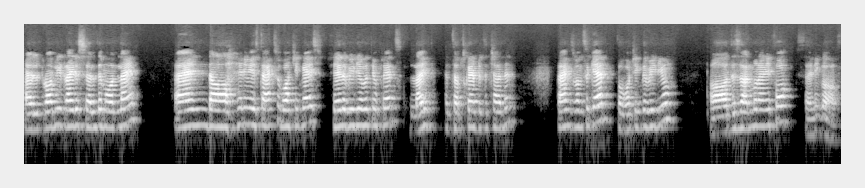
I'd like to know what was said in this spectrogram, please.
I'll probably try to sell them online. And uh, anyways, thanks for watching guys. Share the video with your friends, like and subscribe to the channel. Thanks once again for watching the video. Uh, this is Anmur94 signing off.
